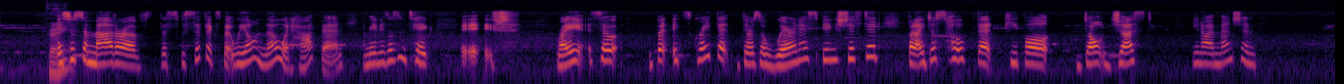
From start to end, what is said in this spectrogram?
Okay. It's just a matter of the specifics, but we all know what happened. I mean, it doesn't take, it, it- right? So, but it's great that there's awareness being shifted, but I just hope that people don't just, you know, I mentioned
